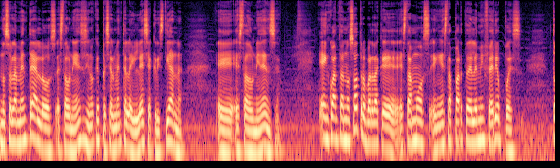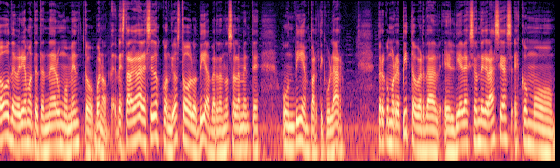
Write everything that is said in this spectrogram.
No solamente a los estadounidenses, sino que especialmente a la iglesia cristiana eh, estadounidense. En cuanto a nosotros, ¿verdad? Que estamos en esta parte del hemisferio, pues todos deberíamos de tener un momento, bueno, de estar agradecidos con Dios todos los días, ¿verdad? No solamente un día en particular. Pero como repito, ¿verdad? El Día de Acción de Gracias es como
